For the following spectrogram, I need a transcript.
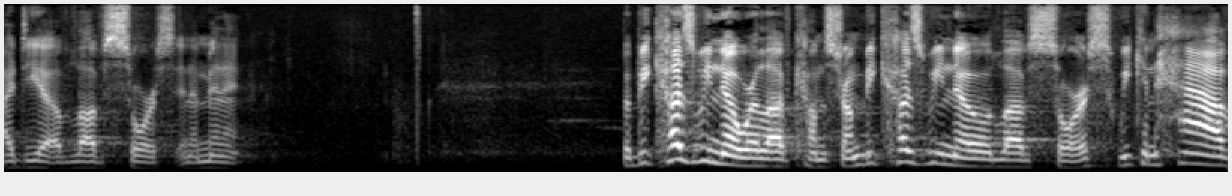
idea of love's source in a minute. But because we know where love comes from, because we know love's source, we can have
